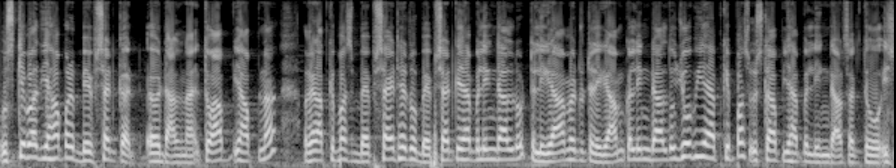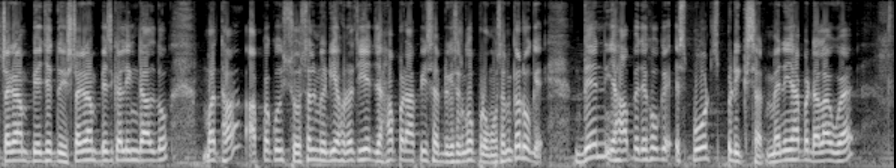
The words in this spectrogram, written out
उसके बाद यहाँ पर वेबसाइट का डालना है। तो आप यहाँ अपना, अगर आपके पास वेबसाइट है तो वेबसाइट का यहाँ पर लिंक डाल दो। टेलीग्राम है तो टेलीग्राम का लिंक डाल दो। जो भी है आपके पास, उसका आप यहाँ पर लिंक डाल सकते हो। इंस्टाग्राम पेज है तो इंस्टाग्राम पेज का लिंक डाल दो। मत हाँ आपका कोई सोशल मीडिया होना चाहिए जहाँ पर आप इस एप्लीकेशन को प्रमोशन करोगे। देन यहाँ पर देखोगे स्पोर्ट्स प्रिडिक्शन मैंने यहाँ पर डाला हुआ है।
